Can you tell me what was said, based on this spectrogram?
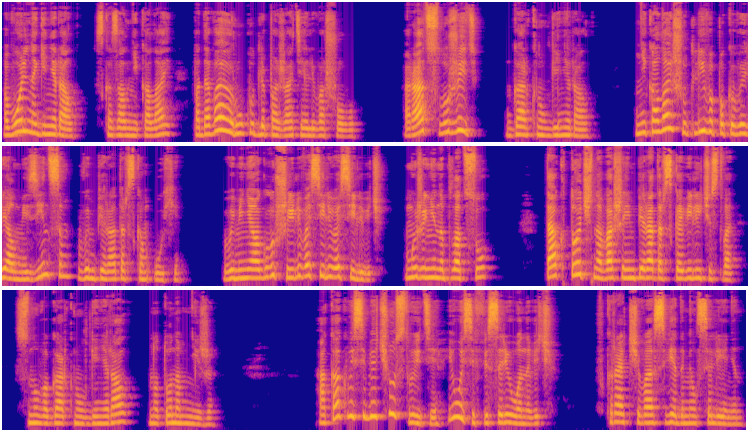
«Вольно, генерал», — сказал Николай, подавая руку для пожатия Левашову. «Рад служить!» — гаркнул генерал. Николай шутливо поковырял мизинцем в императорском ухе. «Вы меня оглушили, Василий Васильевич. Мы же не на плацу». «Так точно, ваше императорское величество!» — снова гаркнул генерал, но тоном ниже. «А как вы себя чувствуете, Иосиф Виссарионович?» — вкратчиво осведомился Ленин.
